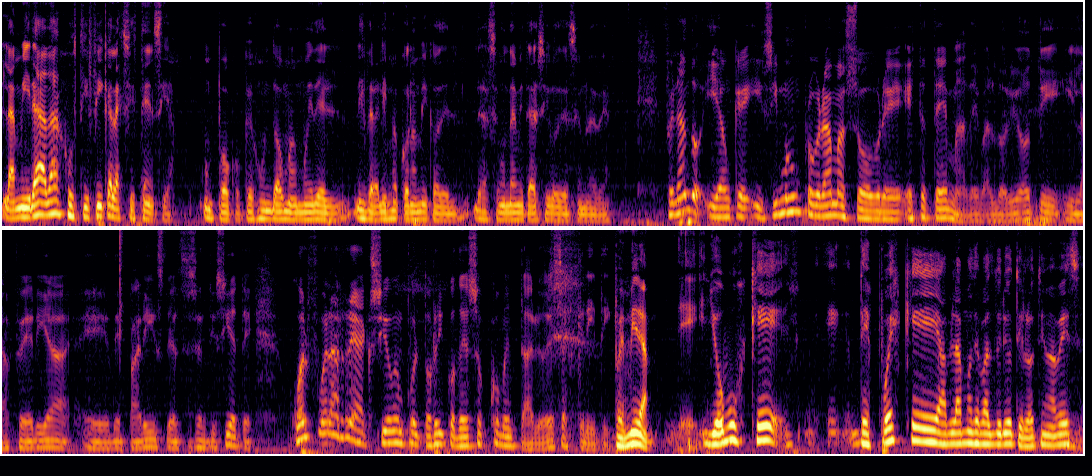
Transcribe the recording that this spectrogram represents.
la mirada justifica la existencia, un poco, que es un dogma muy del liberalismo económico de la segunda mitad del siglo XIX. Fernando, y aunque hicimos un programa sobre este tema de Valdoriotti y la feria eh, de París del 67, ¿cuál fue la reacción en Puerto Rico de esos comentarios, de esas críticas? Pues mira, eh, yo busqué, después que hablamos de Valdoriotti la última vez,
